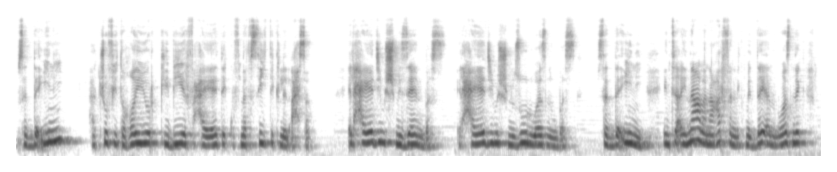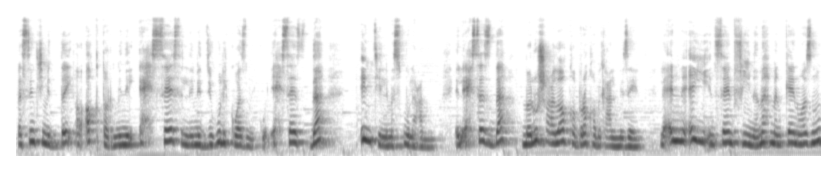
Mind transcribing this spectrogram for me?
وصدقيني هتشوفي تغير كبير في حياتك وفي نفسيتك للأحسن. الحياة دي مش ميزان بس الحياة دي مش نزول وزن وبس. صدقيني انت أي نعم أنا عارفة إنك متضايقة من وزنك بس انت متضايقة أكتر من الإحساس اللي مديهولك وزنك والإحساس ده انت اللي مسؤولة عنه. الإحساس ده ملوش علاقة برقمك على الميزان لأن أي إنسان فينا مهما كان وزنه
